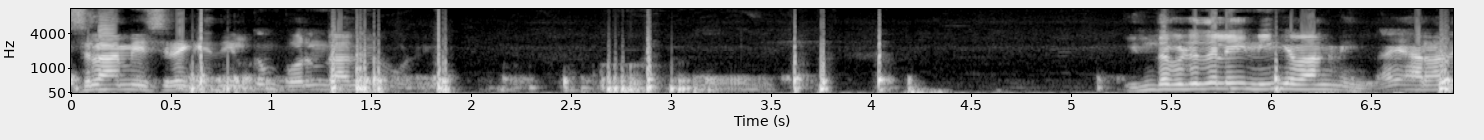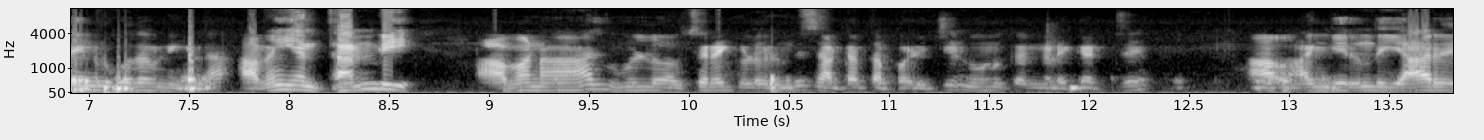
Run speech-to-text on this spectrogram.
இஸ்லாமிய சிறை கைதிகளுக்கும் பொருந்தாதுன்னு இந்த விடுதலையை நீங்க வாங்குனீங்களா? யாராவது எங்களுக்கு உதவுனீங்களா? அவன் என் தம்பி. அவனா உள்ள சிறைக்குள்ள இருந்து சட்டத்தை படிச்சு நுணுக்கங்களை கற்று அங்கிருந்து யாரு?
